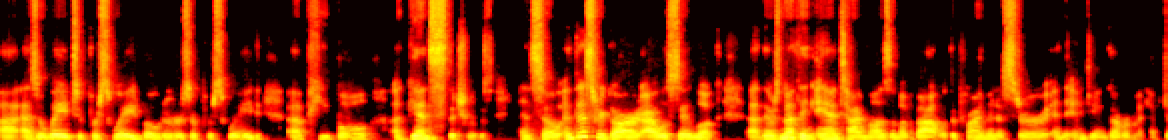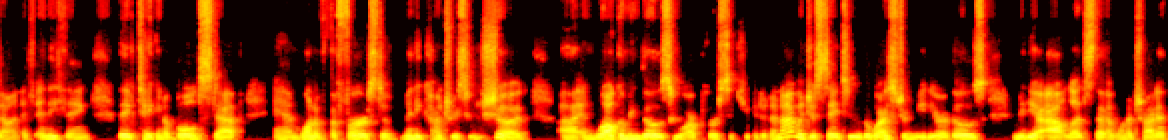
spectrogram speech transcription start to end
uh, as a way to persuade voters or persuade uh, people against the truth and so in this regard i will say look uh, there's nothing anti-muslim about what the prime minister and the indian government have done if anything they've taken a bold step and one of the first of many countries who should, uh, welcoming those who are persecuted. And I would just say to the Western media or those media outlets that want to try to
